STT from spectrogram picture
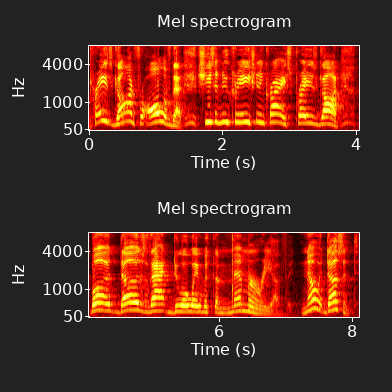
Praise God for all of that. She's a new creation in Christ. Praise God. But does that do away with the memory of it? No, it doesn't.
